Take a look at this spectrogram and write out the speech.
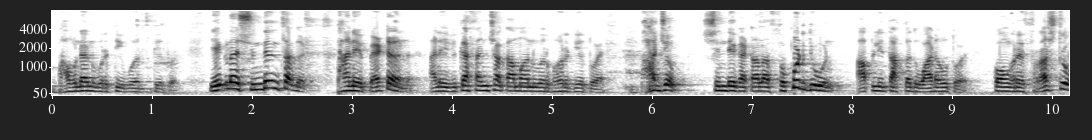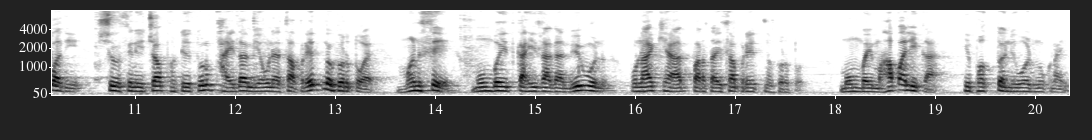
भावनांवरती वर देतोय. एकनाथ शिंदेंचा गट ठाणे पॅटर्न आणि विकासांच्या कामांवर भर देतोय. भाजप शिंदे गटाला सपोर्ट देऊन आपली ताकद वाढवतोय. काँग्रेस राष्ट्रवादी शिवसेनेच्या फटीतून फायदा मिळवण्याचा प्रयत्न करतोय. मनसे मुंबईत काही जागा मिळवून पुन्हा खेळात परतायचा प्रयत्न करतो. मुंबई महापालिका ही फक्त निवडणूक नाही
